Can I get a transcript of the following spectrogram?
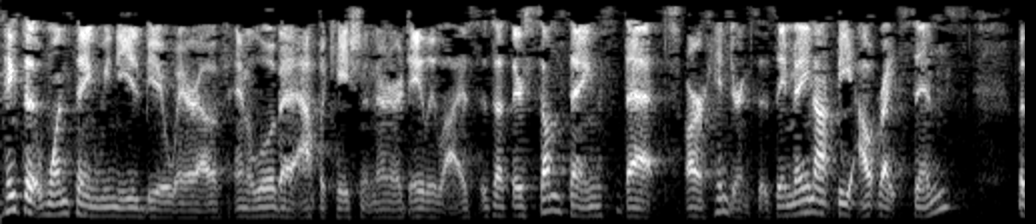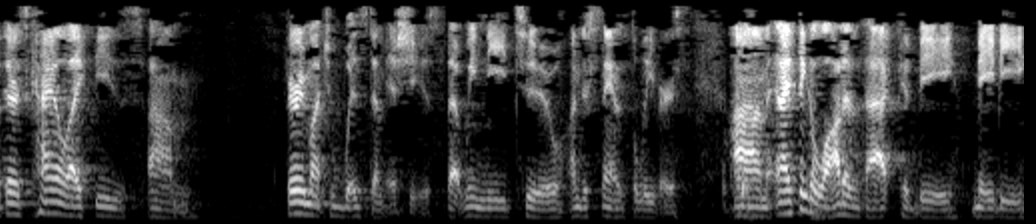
I think that one thing we need to be aware of, and a little bit of application in our daily lives, is that there's some things that are hindrances. They may not be outright sins, but there's kind of like these um, very much wisdom issues that we need to understand as believers. Um, and I think a lot of that could be maybe,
